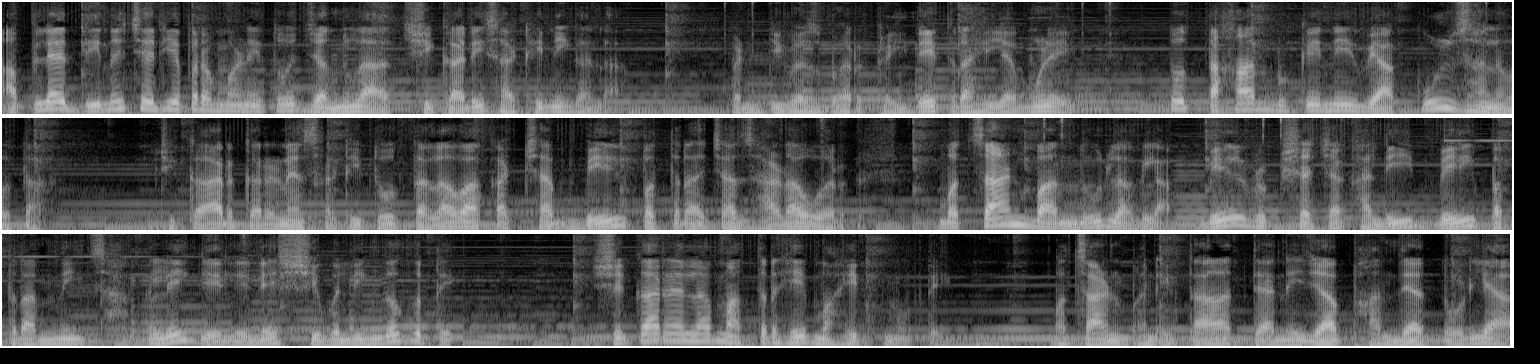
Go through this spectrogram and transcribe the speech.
आपल्या दिनचर्येप्रमाणे तो जंगलात शिकारीसाठी निघाला. पण दिवसभर कैदेत राहिल्यामुळे तो तहान व्याकुळ झाला होता. शिकार करण्यासाठी तो तलावाकाठच्या बेलपत्राच्या झाडावर मचाण बांधू लागला. बेल वृक्षाच्या खाली बेलपत्रांनी झाकले गेलेले शिवलिंग होते. शिकाऱ्याला मात्र हे माहीत नव्हते. मचाण बनवता त्याने ज्या फांद्या तोडल्या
